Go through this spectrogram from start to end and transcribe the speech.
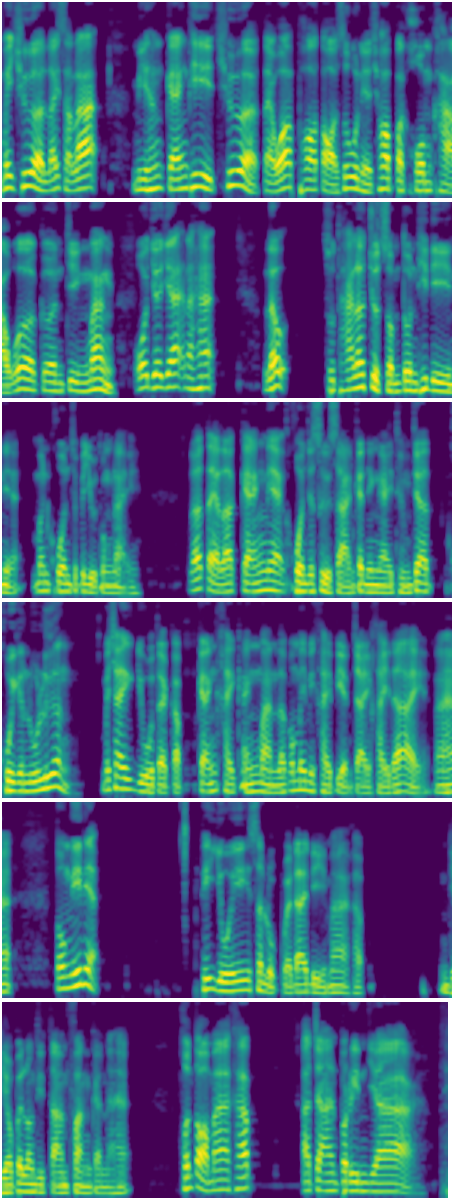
ไม่เชื่อไร้สาระ มีทั้งแก๊งที่เชื่อ แต่ว่าพอต่อสู้เนี่ยชอบประโคมข่าวเวอร์เกินจริงมั่ง โอ้เยอะแยะนะฮะ แล้ว สุดท้ายแล้วจุดสมดุลที่ดีเนี่ย มันควรจะไปอยู่ตรงไหน แล้วแต่ละแก๊งเนี่ยควรจะสื่อสารกันยังไง ถึงจะคุยกันรู้เรื่อง ไม่ใช่อยู่แต่กับแก๊งใครแก๊งมัน แล้วก็ไม่มีใครเปลี่ยนใจใครได้นะฮะตรงนี้เนี่ย พี่ยุ้ยสรุปไว้ได้ดีมากครับ เดี๋ยวไปลองติดตามฟังกันนะฮะคนต่อมาครับ อาจารย์ปริญญา เท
